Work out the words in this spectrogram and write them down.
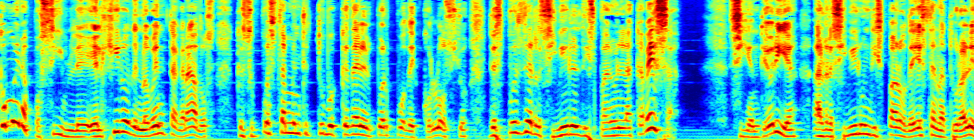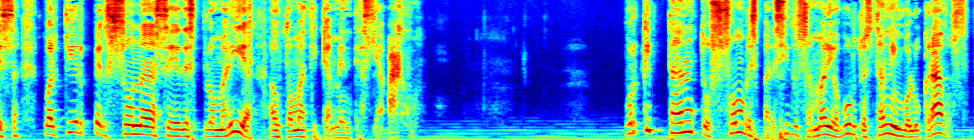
¿Cómo era posible el giro de 90 grados que supuestamente tuvo que dar el cuerpo de Colosio después de recibir el disparo en la cabeza? Si en teoría, al recibir un disparo de esta naturaleza, cualquier persona se desplomaría automáticamente hacia abajo. ¿Por qué tantos hombres parecidos a Mario Aburto están involucrados?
